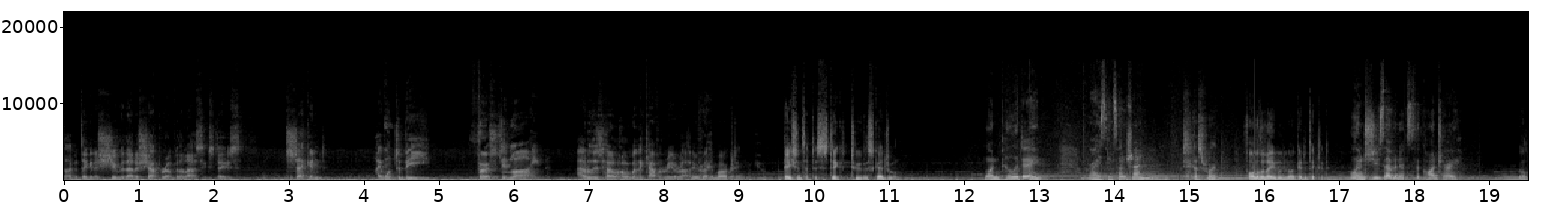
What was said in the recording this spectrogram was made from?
I've been taking a shit without a chaperone for the last six days. Second, I want to be first in line out of this hellhole when the cavalry arrive. Clear about the marketing. Patients had to stick to the schedule. One pill a day, rise and sunshine? That's right. Follow the label, you won't get addicted. We'll introduce evidence to the contrary. Well,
